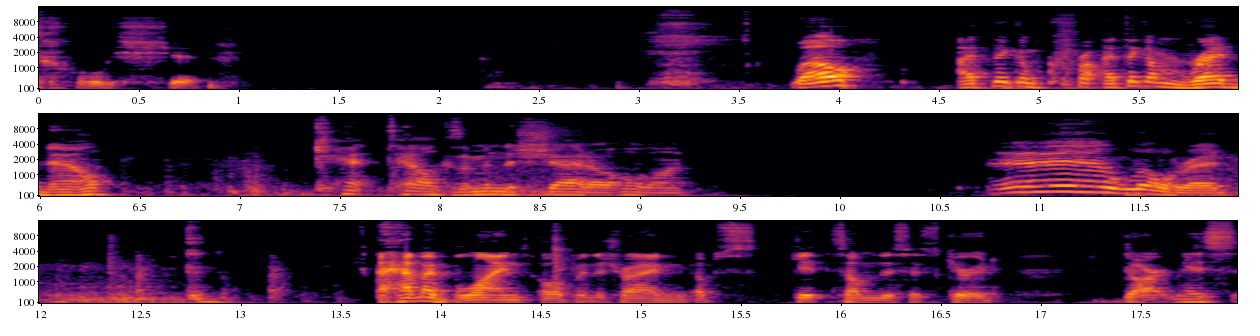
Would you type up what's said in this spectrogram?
Holy shit. Well, I think I'm I think I'm red now. Can't tell because I'm in the shadow. Hold on. Eh, a little red. I have my blinds open to try and get some of this obscured darkness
